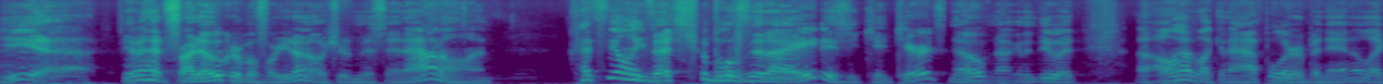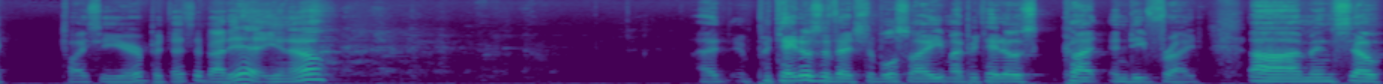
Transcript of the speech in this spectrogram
yeah. If you haven't had fried okra before, you don't know what you're missing out on. That's the only vegetables that I ate as a kid. Carrots, nope, not going to do it. Uh, I'll have like an apple or a banana like twice a year, but that's about it, you know? Uh, potatoes are vegetables, so I eat my potatoes cut and deep fried. Um, and so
